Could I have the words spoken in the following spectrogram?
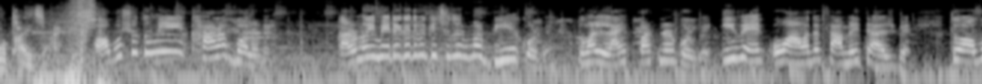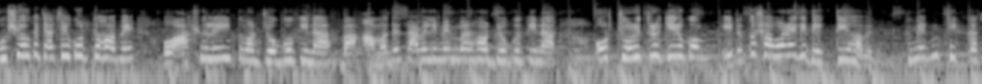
কোথায় যায়। অবশ্য তুমি খারাপ বলো বলনি, কারণ ওই মেয়েটাকে তুমি কিছুদিন পর বিয়ে করবে, তোমার লাইফ পার্টনার করবে। ইভেন ও আমাদের ফ্যামিলিতে আসবে। তো অবশ্যই ওকে যাচাই করতে হবে। ও আসলেই তোমার যোগ্য কিনা বা আমাদের ফ্যামিলি মেম্বার হওয়ার যোগ্য কিনা, ওর চরিত্র কীরকম, এটা তো সবার আগে দেখতেই হবে। তুমি একদম ঠিক কাজ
